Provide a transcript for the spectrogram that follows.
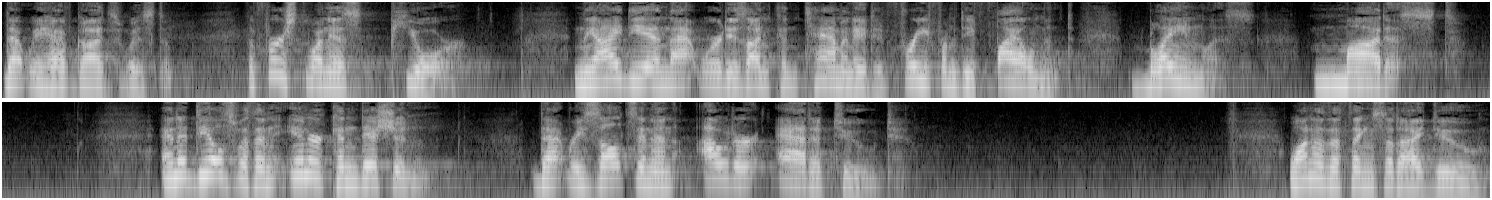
that we have God's wisdom. The first one is pure. And the idea in that word is uncontaminated, free from defilement, blameless, modest. And it deals with an inner condition that results in an outer attitude. One of the things that I do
